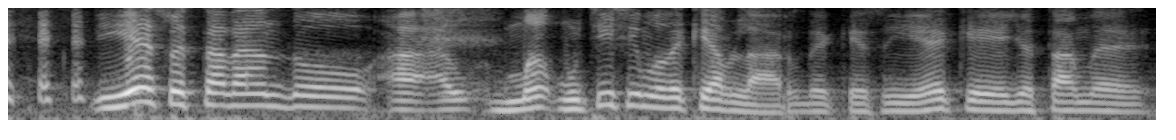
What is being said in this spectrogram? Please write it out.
y eso está dando muchísimo de qué hablar, de que si es que ellos están... Eh,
